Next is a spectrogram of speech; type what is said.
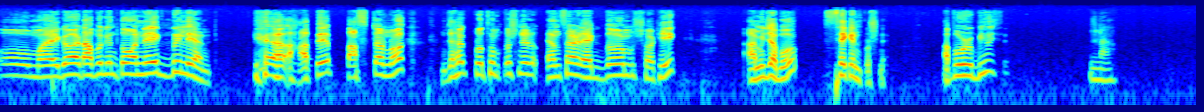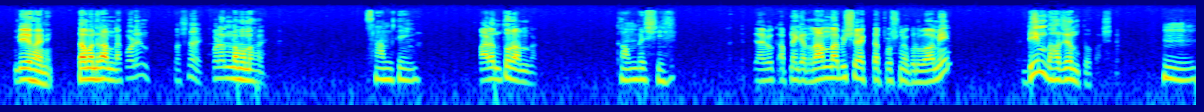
ও মাই গড আপু কিন্তু অনেক ব্রিলিয়ান্ট হাতে পাঁচটা নখ যাই হোক প্রথম প্রশ্নের অ্যান্সার একদম সঠিক। আমি যাব সেকেন্ড প্রশ্নে। আপুর বিয়ে হয়েছে? না। বিয়ে হয়নি। তার মানে রান্না করেন বাসায়? করেন না মনে হয়? সামথিং পারেন তো রান্না। কম বেশি। যাই হোক আপনাকে রান্না বিষয়ে একটা প্রশ্ন করব আমি। ডিম ভাজেন তো বাসায়? হুম।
